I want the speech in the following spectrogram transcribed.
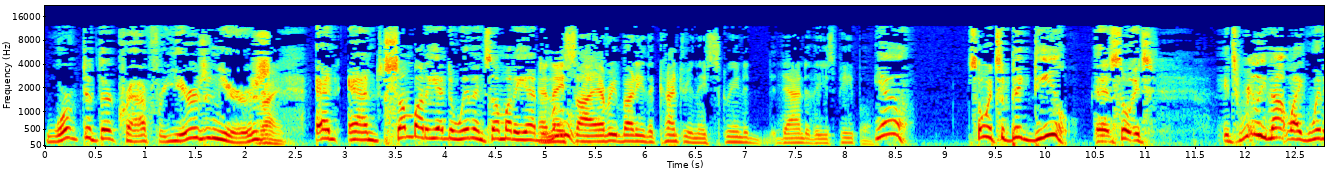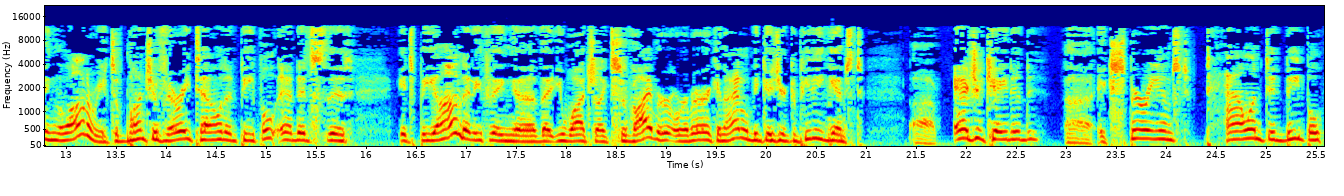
worked at their craft for years and years. Right. And and somebody had to win and somebody had to And they saw everybody in the country, and they screened it down to these people. Yeah. So it's a big deal. Uh, so it's it's really not like winning the lottery. It's a bunch of very talented people, and it's the it's beyond anything uh, that you watch like Survivor or American Idol because you're competing against uh, educated, uh, experienced, talented people.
